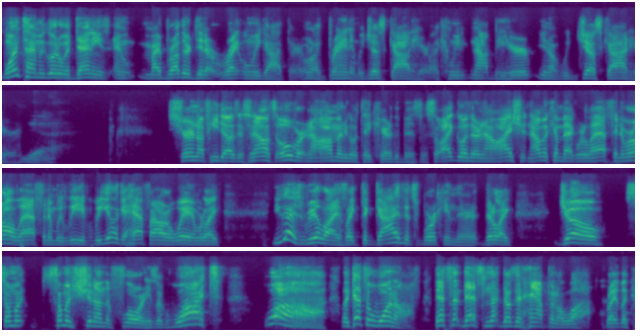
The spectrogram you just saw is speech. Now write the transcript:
one time we go to a Denny's, and my brother did it right when we got there. And we're like, Brandon, we just got here. Like, can we not be here? You know, we just got here. Yeah. Sure enough, he does it. So now it's over. Now I'm gonna go take care of the business. So I go in there now. I should. Now we come back. We're laughing, and we're all laughing, and we leave. We get like a half hour away, and we're like, you guys realize, like the guy that's working there, they're like, Joe, someone someone shit on the floor and he's like what? Wow like that's a one-off. That's not that's not doesn't happen a lot right? Like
